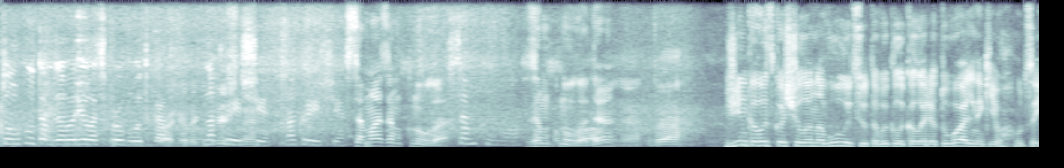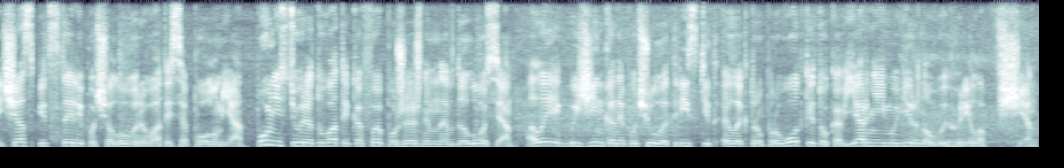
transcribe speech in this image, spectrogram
В толку там загорілась проводка Так, на криші. На криші. Сама замкнула. Замкнула. Замкнула, да? Правильно, да? Жінка вискочила на вулицю та викликала рятувальників. У цей час з під стелі почало вириватися полум'я. Повністю врятувати кафе пожежним не вдалося. Але якби жінка не почула тріскіт електропроводки, то кав'ярня ймовірно вигоріла б вщент.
